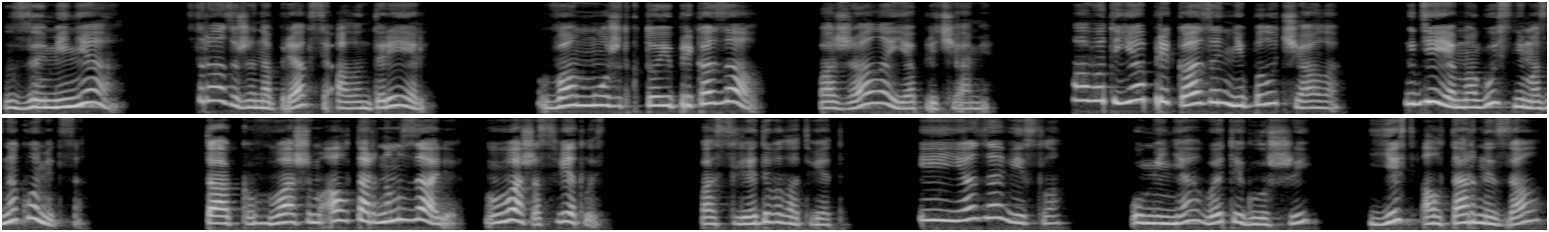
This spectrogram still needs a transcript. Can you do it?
За меня? Сразу же напрягся Алантериэль. Вам, может, кто и приказал? Пожала я плечами. А вот я приказа не получала. Где я могу с ним ознакомиться? Так в вашем алтарном зале, ваша светлость. Последовал ответ. И я зависла. У меня в этой глуши есть алтарный зал?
